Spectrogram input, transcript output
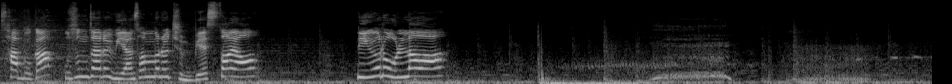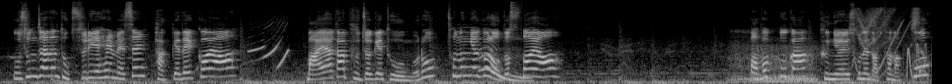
사부가 우승자를 위한 선물을 준비했어요. 링으로 올라와. 우승자는 독수리의 헬멧을 받게 될 거야. 마야가 부적의 도움으로 초능력을 얻었어요. 마법구가 그녀의 손에 나타났고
